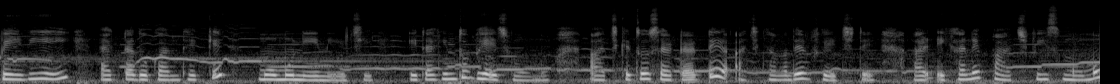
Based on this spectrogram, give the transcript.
বেরিয়েই একটা দোকান থেকে মোমো নিয়ে নিয়েছি। এটা কিন্তু ভেজ মোমো। আজকে তো স্যাটারডে, আজকে আমাদের ভেজ ডে। আর এখানে পাঁচ পিস মোমো,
